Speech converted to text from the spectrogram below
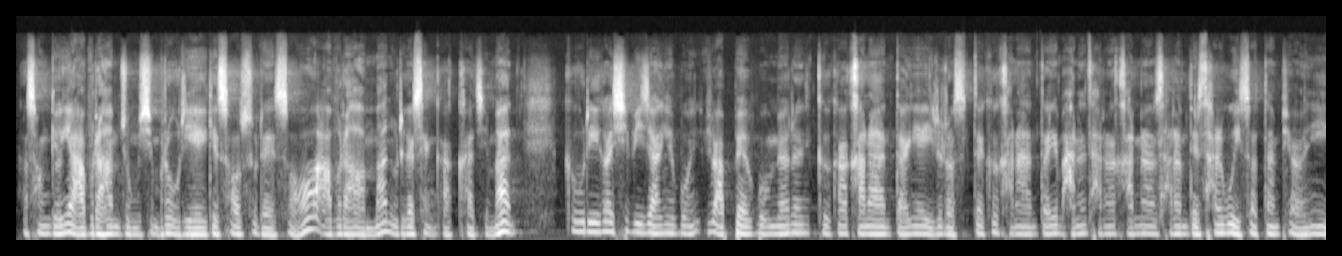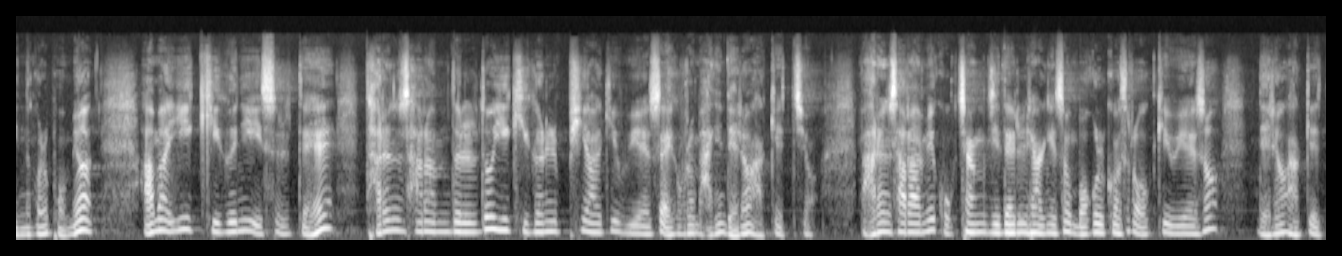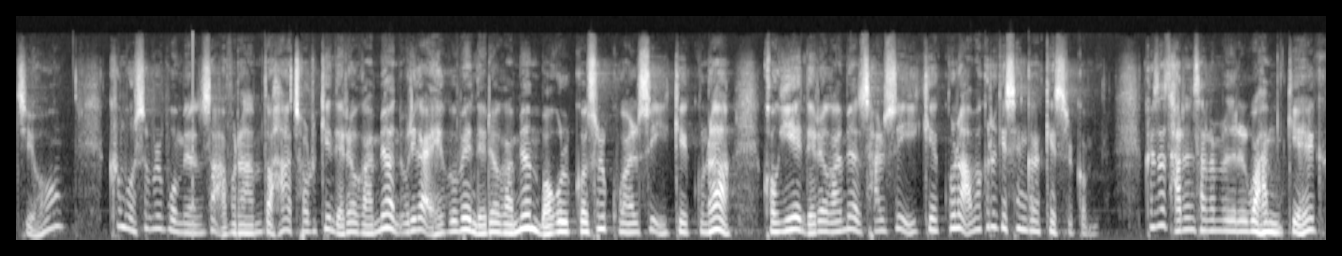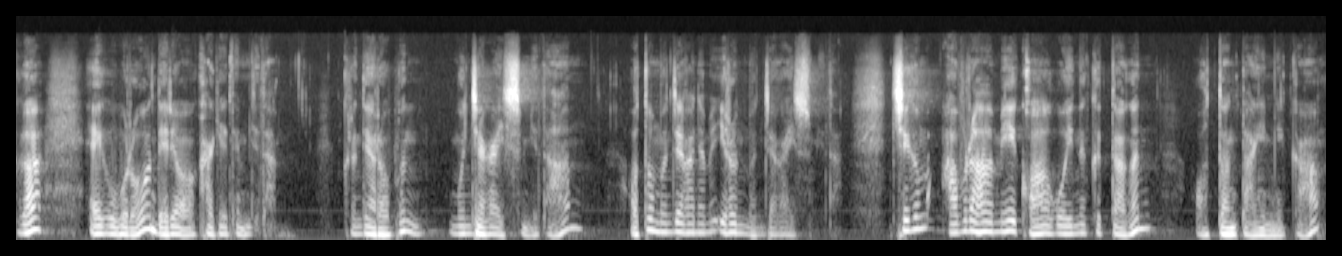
성경이 아브라함 중심으로 우리에게 서술해서 아브라함만 우리가 생각하지만 그 우리가 12장에 앞에 보면은 그가 가나안 땅에 이르렀을 때 그 가나안 땅에 많은 다른 가나안 사람들이 살고 있었다는 표현이 있는 걸 보면 아마 이 기근이 있을 때 다른 사람들도 이 기근을 피하기 위해서 애굽으로 많이 내려갔겠죠. 많은 사람이 곡창지대를 향해서 먹을 것을 얻기 위해서 내려갔겠지요. 그 모습을 보면서 아브라함도 아 저렇게 내려가면 우리가 애굽에 내려가면 먹을 것을 구할 수 있겠구나. 거기에 내려가면 살 수 있겠구나. 아마 그렇게 생각했을 겁니다. 그래서 다른 사람들과 함께 그가 애굽으로 내려가게 됩니다. 그런데 여러분 문제가 있습니다. 어떤 문제가 냐면 이런 문제가 있습니다. 지금 아브라함이 거하고 있는 그 땅은 어떤 땅입니까?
